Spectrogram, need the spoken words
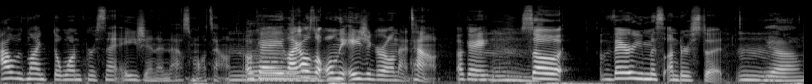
I was like the one percent Asian in that small town. Mm. Okay, like I was the mm. only Asian girl in that town. Okay, mm. so very misunderstood. Yeah.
